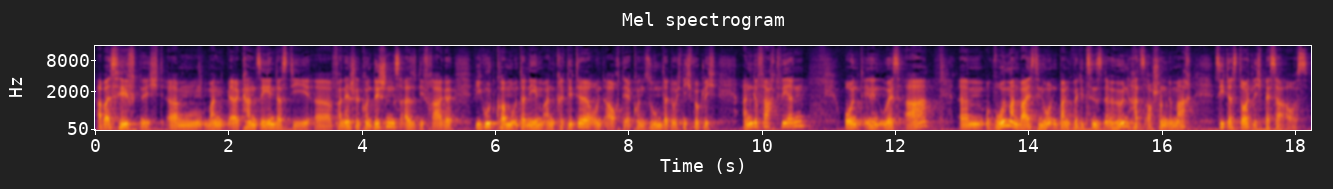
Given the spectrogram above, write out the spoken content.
aber es hilft nicht. Ähm, man äh, kann sehen, dass die äh, Financial Conditions, also die Frage, wie gut kommen Unternehmen an Kredite und auch der Konsum dadurch nicht wirklich angefacht werden. Und in den USA ähm, obwohl man weiß, die Notenbank wird die Zinsen erhöhen, hat es auch schon gemacht, sieht das deutlich besser aus.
